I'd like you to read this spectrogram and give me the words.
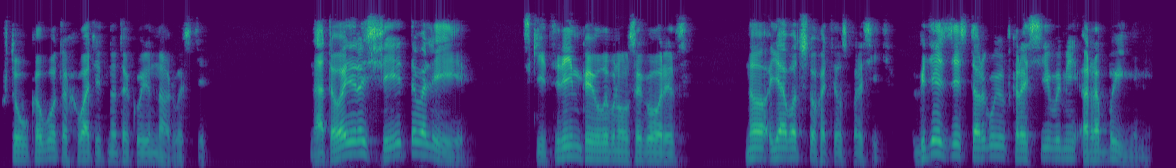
что у кого-то хватит на такое наглости. — На то и рассчитывали. С китринкой улыбнулся горец. — Но я вот что хотел спросить где здесь торгуют красивыми рабынями.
